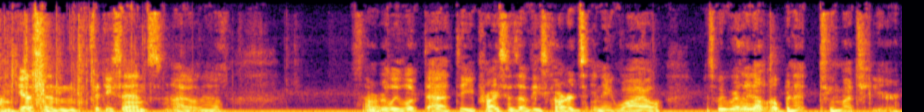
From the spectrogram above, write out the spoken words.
I'm guessing 50 cents. I don't know. I haven't really looked at the prices of these cards in a while because we really don't open it too much here.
